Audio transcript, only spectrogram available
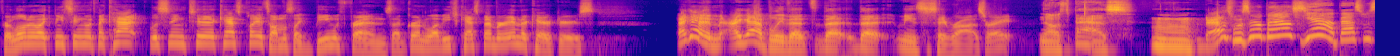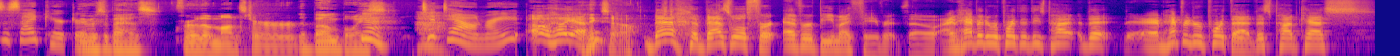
For a loner like me sitting with my cat, listening to cast play, it's almost like being with friends. I've grown to love each cast member and their characters. I gotta, I gotta believe that that that means to say Roz, right? No, it's Baz. Hmm. Baz? Was there a Baz? yeah, Bass was a side character. There was a Baz. For the monster. The Bone Boys. yeah, Tit Town, right? Oh hell yeah! I think so. Ba- Baz will forever be my favorite, though. I'm happy to report that these po- that I'm happy to report that this podcast's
